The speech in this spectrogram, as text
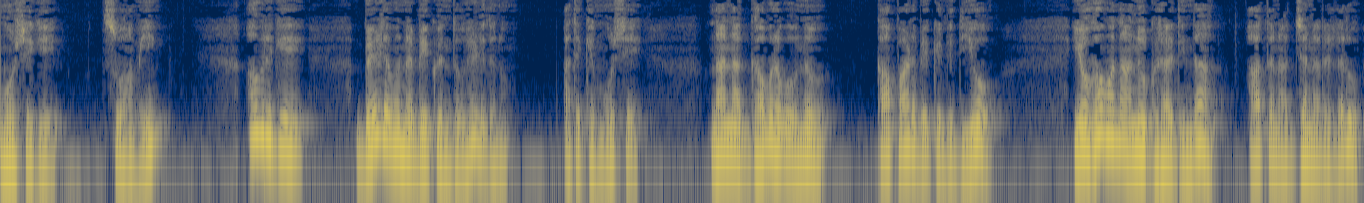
ಮೋಶೆಗೆ, ಸ್ವಾಮಿ, ಅವರಿಗೆ ಬೇಡವನ್ನ ಬೇಕೆಂದು ಹೇಳಿದನು. ಅದಕ್ಕೆ ಮೋಶೆ, ನನ್ನ ಗೌರವವನ್ನು ಕಾಪಾಡಬೇಕೆಂದಿದೆಯೋ ಯಹೋವನ ಅನುಗ್ರಹದಿಂದ ಆತನ ಜನರೆಲ್ಲರೂ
